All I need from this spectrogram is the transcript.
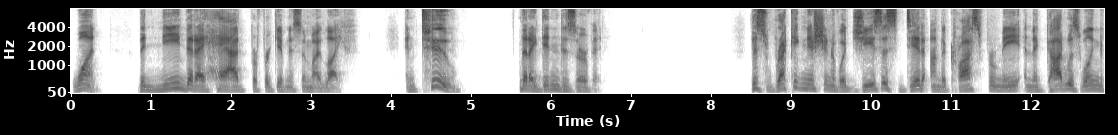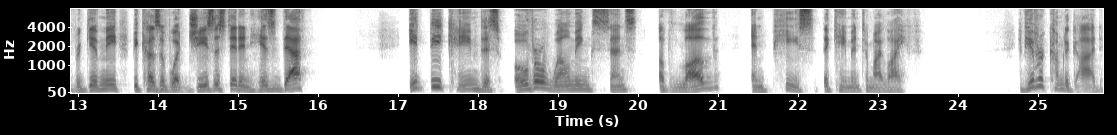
one, the need that I had for forgiveness in my life, and two, that I didn't deserve it. This recognition of what Jesus did on the cross for me and that God was willing to forgive me because of what Jesus did in his death, it became this overwhelming sense of love and peace that came into my life. Have you ever come to God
